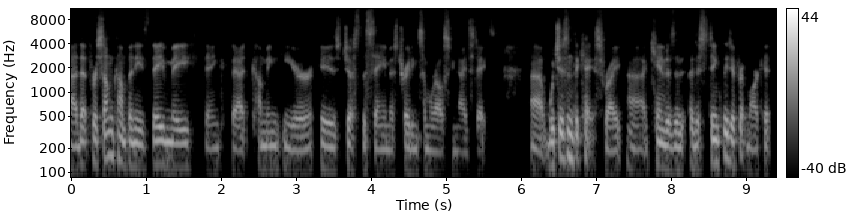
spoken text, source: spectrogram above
uh, that for some companies, they may think that coming here is just the same as trading somewhere else in the United States, uh, which isn't the case, right? Canada is a, a, distinctly different market.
